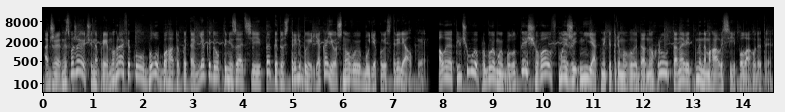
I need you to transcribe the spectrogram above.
Адже, незважаючи на приємну графіку, було багато питань як і до оптимізації, так і до стрільби, яка є основою будь-якої стрілялки. Але ключовою проблемою було те, що Valve майже ніяк не підтримували дану гру та навіть не намагалися її полагодити.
